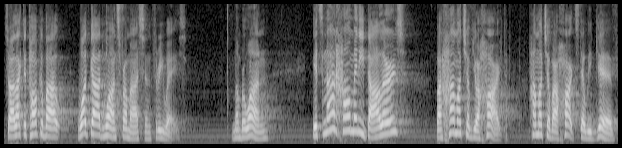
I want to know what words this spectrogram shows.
So I'd like to talk about what God wants from us in three ways. Number one, it's not how many dollars, but how much of your heart, how much of our hearts that we give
